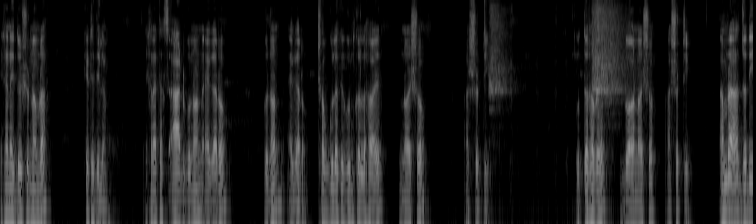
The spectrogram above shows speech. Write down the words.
এখানে দুই শূন্য আমরা কেটে দিলাম। এখানে থাকছে আট গুণন এগারো গুণন এগারো। সবগুলোকে গুণ করলে হয় নয়শো আটষট্টি। উত্তর হবে গ নয়শো আটষট্টি। আমরা যদি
